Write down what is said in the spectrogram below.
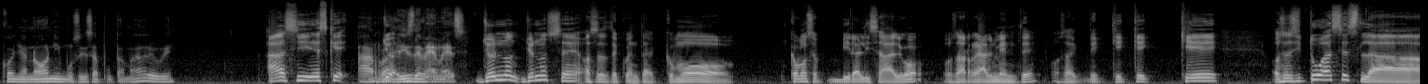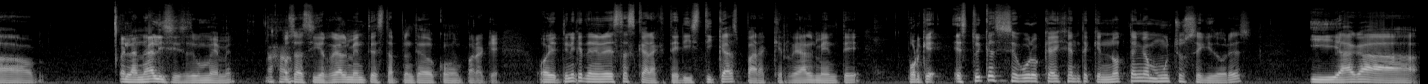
coño, Anonymous y esa puta madre, güey. Ah, sí, es que. A yo- raíz de memes. Yo no, yo no sé, o sea, te cuenta, cómo, cómo se viraliza algo, o sea, realmente. O sea, de qué, qué, qué- O sea, si tú haces la. el análisis de un meme, Ajá. o sea, si realmente está planteado como para que. Oye, tiene que tener estas características para que realmente. Porque estoy casi seguro que hay gente que no tenga muchos seguidores y haga.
